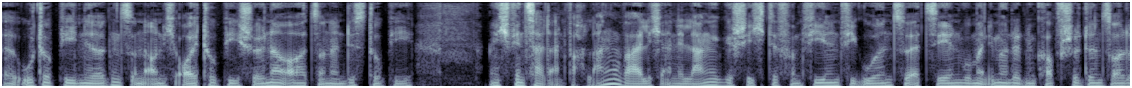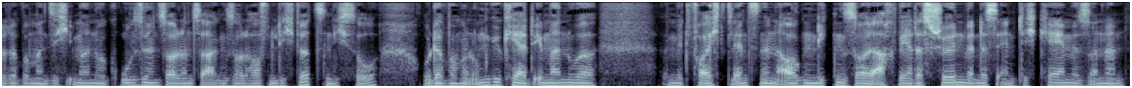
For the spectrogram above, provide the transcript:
äh, Utopie nirgends und auch nicht Utopie schöner Ort, sondern Dystopie. Und ich finde es halt einfach langweilig, eine lange Geschichte von vielen Figuren zu erzählen, wo man immer nur den Kopf schütteln soll oder wo man sich immer nur gruseln soll und sagen soll, hoffentlich wird's nicht so. Oder wo man umgekehrt immer nur mit feuchtglänzenden Augen nicken soll, ach, wäre das schön, wenn das endlich käme, sondern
